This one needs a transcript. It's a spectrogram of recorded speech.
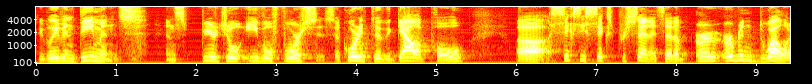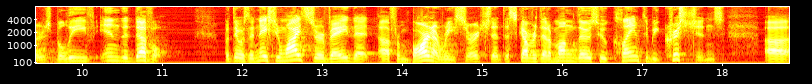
Do you believe in demons and spiritual evil forces? According to the Gallup poll, uh, 66% it said of ur- urban dwellers believe in the devil. But there was a nationwide survey that uh, from Barna Research that discovered that among those who claim to be Christians, uh,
